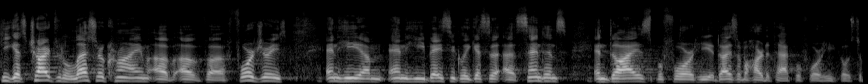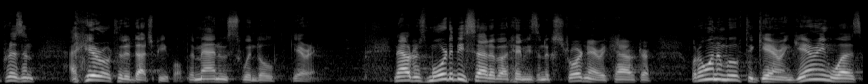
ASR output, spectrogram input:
He gets charged with a lesser crime of, of uh, forgeries, and he, um, and he basically gets a, a, sentence and dies before he dies of a heart attack before he goes to prison. A hero to the Dutch people, the man who swindled Goering. Now, there's more to be said about him. He's an extraordinary character. But I want to move to Goering. Goering was,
